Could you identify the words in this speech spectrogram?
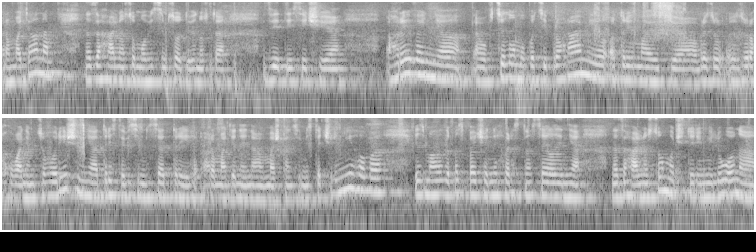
громадянам на загальну суму 892 тисячі гривень. Е, В цілому по цій програмі отримають е, з урахуванням цього рішення 383 громадянина мешканці міста Чернігова із малозабезпечених верст населення на загальну суму 4 мільйона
